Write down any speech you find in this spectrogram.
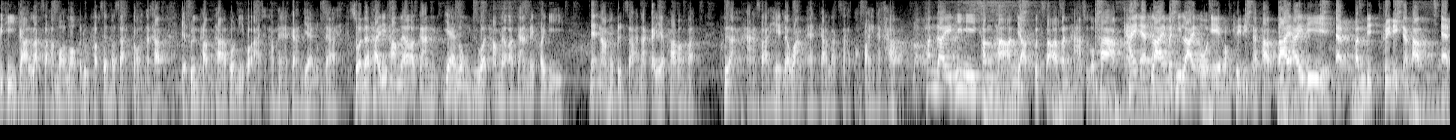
วิธีการรักษาหมอนรองกระดูกทับเส้นประสาทก่อนนะครับ อย่าเพิ่งทำท่าพวกนี้เพราะอาจจะทำให้อาการแย่ลงได้ ส่วนถ้าใครที่ทำแล้วอาการแย่ลงหรือว่าทำแล้วอาการไม่ค่อยดี แนะนำให้ปรึกษานักกายภาพบำบัด เพื่อหาสาเหตุและวางแผนการรักษาต่อไปนะครับสำหรับท่านใดที่มีคำถามอยากปรึกษาปัญหาสุขภาพ ให้แอดไลน์มาที่ Line OA ของคลินิกนะครับใต้ ID แอดบัณฑิตคลินิกนะครับแอด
